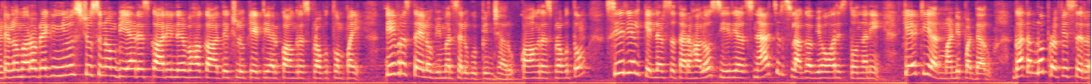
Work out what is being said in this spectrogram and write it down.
బ్రిటన్లో మరో బ్రేకింగ్ న్యూస్. చూస్తున్నాం బీఆర్ఎస్ కార్యనిర్వాహక అధ్యక్షులు కేటీఆర్ కాంగ్రెస్ ప్రభుత్వంపై తీవ్రస్థాయిలో విమర్శలు గుప్పించారు. కాంగ్రెస్ ప్రభుత్వం సీరియల్ కిల్లర్స్ తరహాలో సీరియల్ స్నాచర్స్ లాగా వ్యవహరిస్తోందని కేటీఆర్ మండిపడ్డారు. గతంలో ప్రొఫెసర్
